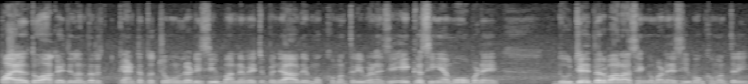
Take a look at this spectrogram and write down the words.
ਪਾਇਲ ਤੋਂ ਆ ਕੇ ਜਲੰਧਰ ਕੈਂਟ ਤੋਂ ਚੋਣ ਲੜੀ ਸੀ 92 ਚ ਪੰਜਾਬ ਦੇ ਮੁੱਖ ਮੰਤਰੀ ਬਣੇ ਸੀ। ਇੱਕ ਸੀਐਮ ਉਹ ਬਣੇ, ਦੂਜੇ ਦਰਬਾਰਾ ਸਿੰਘ ਬਣੇ ਸੀ ਮੁੱਖ ਮੰਤਰੀ।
